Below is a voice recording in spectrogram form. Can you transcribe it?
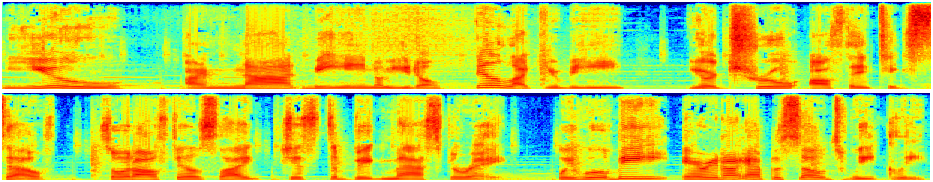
you are not being, or you don't feel like you're being your true, authentic self. So it all feels like just a big masquerade. We will be airing our episodes weekly,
